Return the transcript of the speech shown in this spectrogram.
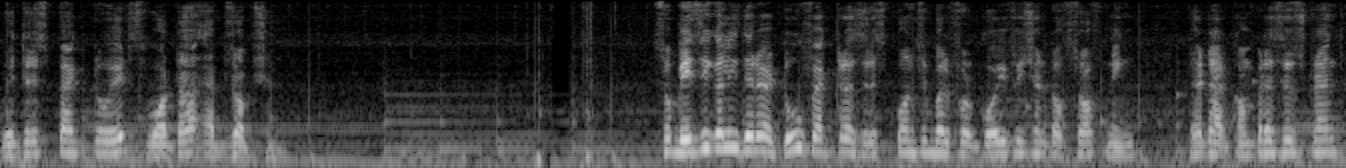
with respect to its water absorption. So basically there are two factors responsible for coefficient of softening that are compressive strength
